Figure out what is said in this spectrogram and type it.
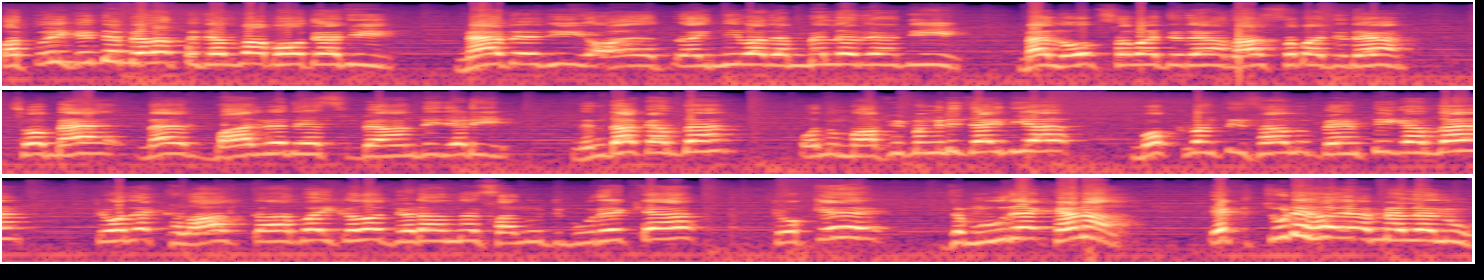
ਪਰ ਤੁਸੀਂ ਕਹਿੰਦੇ ਮੇਰਾ ਤਜਰਬਾ ਬਹੁਤ ਹੈ ਜੀ। ਮੈਂ ਤੇ ਜੀ ਇੰਨੀ ਵਾਰ ਐਮਐਲਏ ਰਿਹਾ ਜੀ। ਮੈਂ ਲੋਕ ਸਭਾ ਚ ਰਿਹਾ ਰਾਜ ਸਭਾ ਚ ਰਿਹਾ ਸੋ ਮੈਂ ਮੈਂ ਬਾਜਵੇ ਦੇ ਇਸ ਬਿਆਨ ਦੀ ਜਿਹੜੀ ਨਿੰਦਾ ਕਰਦਾ, ਉਹਨੂੰ ਮਾਫੀ ਮੰਗਣੀ ਚਾਹੀਦੀ ਆ। ਮੁੱਖ ਮੰਤਰੀ ਸਾਹਿਬ ਨੂੰ ਬੇਨਤੀ ਕਰਦਾ ਕਿ ਉਹਦੇ ਖਿਲਾਫ ਕਾਰਵਾਈ ਕਰੋ, ਜਿਹੜਾ ਉਹਨੇ ਸਾਨੂੰ ਜਮੂਰੇ ਕਿਹਾ ਕਿਉਂਕਿ ਜਮੂਰੇ ਕਹਿਣਾ ਇੱਕ ਚੁਣੇ ਹੋਏ ਐਮਐਲਏ ਨੂੰ,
